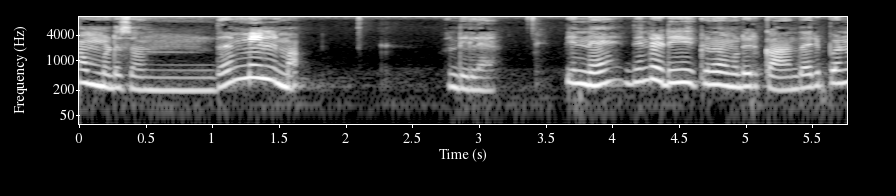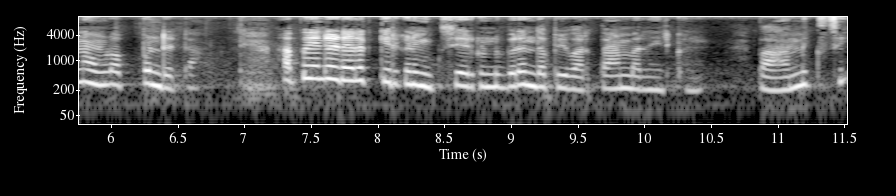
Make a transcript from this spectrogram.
നമ്മുടെ സ്വന്തം മിൽമ. കണ്ടില്ലേ? പിന്നെ ഇതിന്റെ അടിയിൽ ഇരിക്കുന്ന നമ്മുടെ ഒരു കാന്താരിപ്പെണ്ണ് നമ്മൾ ഒപ്പം ഉണ്ട് കേട്ടോ അപ്പോൾ ഇതിന്റെ ഇടയിലൊക്കെ ഇരിക്കണം മിക്സി ആയിരിക്കുന്നുണ്ട്. ഇവർ എന്താ ഇപ്പോൾ ഈ വർത്താനം പറഞ്ഞിരിക്കുന്നു അപ്പോൾ ആ മിക്സി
